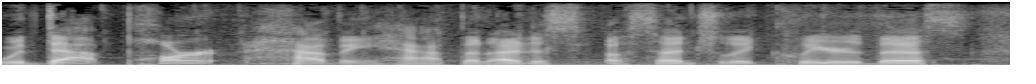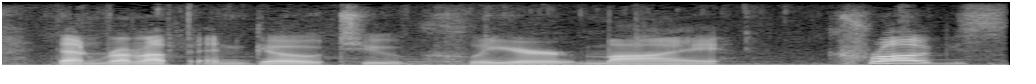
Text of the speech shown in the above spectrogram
With that part having happened, I just essentially clear this, then run up and go to clear my Krugs.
